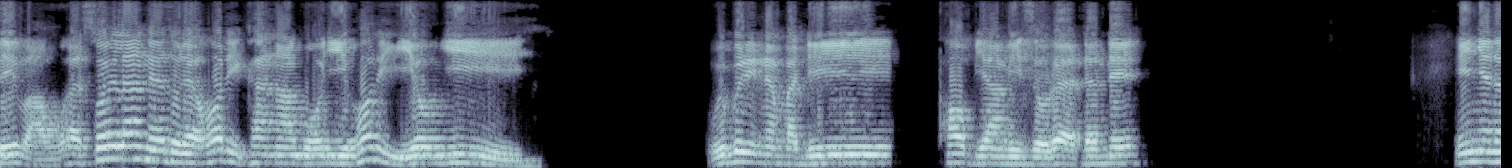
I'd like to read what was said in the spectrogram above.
သေးပါဘူးအဲဆွဲလန်းတယ်ဆိုတဲ့ဟောဒီခန္ဓာကိုယ်ကြီးဟောဒီယုံကြီးဝိပရိနမတိဖောက်ပြန်ပြီဆိုတော့တနေ့အញ្ញတ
